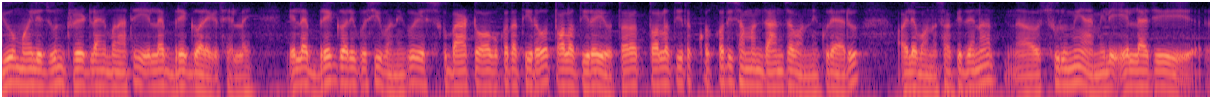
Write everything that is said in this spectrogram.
यो मैले जुन ट्रेड लाइन बनाएको थिएँ यसलाई ब्रेक गरेको छ यसलाई। यसलाई ब्रेक गरेपछि भनेको यसको बाटो अब कतातिर हो? तलतिरै हो। तर तलतिर कतिसम्म जान्छ भन्ने कुराहरू अहिले भन्न सकिँदैन। सुरुमै हामीले यसलाई चाहिँ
